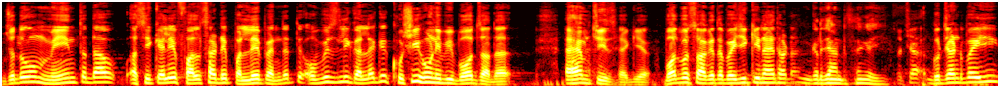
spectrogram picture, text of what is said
ਜਦੋਂ ਮਿਹਨਤ ਦਾ ਅਸੀਂ ਕਹ ਲਈਏ ਫਲ ਸਾਡੇ ਪੱਲੇ ਪੈਂਦਾ ਤੇ ਓਬਵੀਅਸਲੀ ਗੱਲ ਹੈ ਕਿ ਖੁਸ਼ੀ ਹੋਣੀ ਵੀ ਬਹੁਤ ਜ਼ਿਆਦਾ ਅਹਿਮ ਚੀਜ਼ ਹੈਗੀ ਆ। ਬਹੁਤ ਬਹੁਤ ਸਵਾਗਤ ਹੈ ਬਾਈ ਜੀ ਕੀ ਨਾਂ ਹੈ ਤੁਹਾਡਾ? ਗਰਜੰਟ ਸਿੰਘ ਹੈ ਜੀ। ਅੱਛਾ ਗੁਰਜੰਟ ਬਾਈ ਜੀ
